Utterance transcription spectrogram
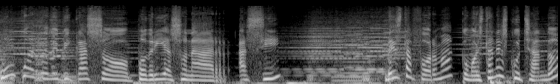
Un cuadro de Picasso podría sonar así, de esta forma, como están escuchando.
